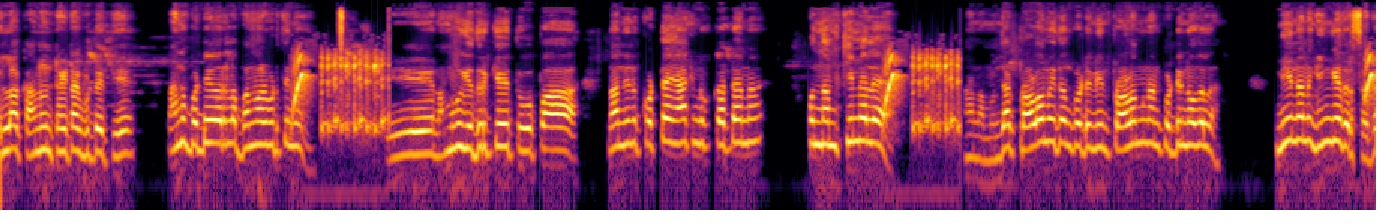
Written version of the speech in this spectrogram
ಎಲ್ಲ ಕಾನೂನು ಟೈಟ್ ಆಗ್ಬಿಟ್ಟೈತಿ ನಾನು ಬಡ್ಡಿಯವರೆಲ್ಲ ಬಂದ್ ಮಾಡ್ಬಿಡ್ತೀನಿ. ಏ, ನಮಗೂ ಹೆದರಿಕೆ ಆಯ್ತು, ಅಪ್ಪ. ನಾನು ನಿನ್ ಕೊಟ್ಟೆ, ಯಾಕೆ ನಿನಗೆ ಕಟ್ಟೆನ ಒಂದು ನಂಬಿಕೆ ಮೇಲೆ. ನಮ್ಮ ಮುಂಜಾಗ ಪ್ರಾಬ್ಲಮ್ ಐತೆ ಅಂತ ಕೊಟ್ಟಿ ನಿನ್ ಪ್ರಾಬ್ಲಮ್ ನಾನು ಕೊಟ್ಟಿನ ಹೋದಲ್ಲ. ನೀ ನನಗೆ ಹಿಂಗೆ ಎದುರ್ಸದ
